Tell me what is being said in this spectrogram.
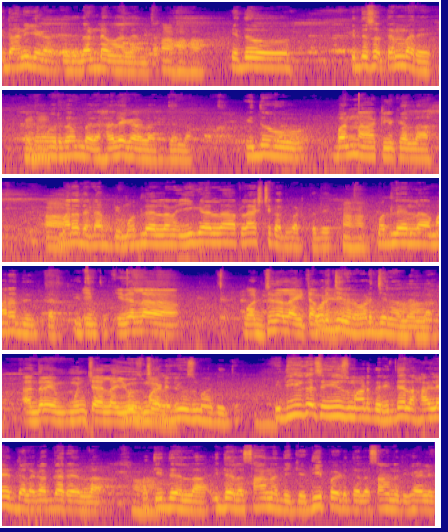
ಇದು ಅಣಿಗೆ ಕಟ್ಟುವುದು ದಂಡಮಾಲೆ ಅಂತ. ಇದು ಇದು ಸಹ ತೆಂಬರೆ ಇದು ಮೂರು ತೆಂಬರೆ ಹಳೆಗಾಲದ್ದೆಲ್ಲ. ಇದು ಬಣ್ಣ ಹಾಕ್ಲಿಕ್ಕೆಲ್ಲ. ಮರದ ಡಬ್ಬಿ ಮೊದಲೆಲ್ಲ ಈಗೆಲ್ಲ ಪ್ಲಾಸ್ಟಿಕ್ ಅದು ಬರ್ತದೆ. ಮೊದ್ಲೆಲ್ಲ ಮರದ ಇದೆಲ್ಲ ಒರಿಜಿನಲ್ ಐಟಮ್ ಒರಿಜಿನಲ್ ಒರಿಜಿನಲ್ ಎಲ್ಲ. ಅಂದ್ರೆ ಮುಂಚೆ ಎಲ್ಲ ಯೂಸ್ ಮಾಡಿ ಯೂಸ್ ಮಾಡಿದ್ದು. ಇದು ಈಗ ಸಹ ಯೂಸ್ ಮಾಡ್ತಾರೆ. ಇದೆಲ್ಲ ಹಳೆಯದ್ದೆಲ್ಲ ಗಗ್ಗರೆ ಎಲ್ಲ. ಮತ್ತೆ ಇದೆಲ್ಲ ಇದೆಲ್ಲ ಸಾನದಿಗೆ ದೀಪ ಇಡುದೆಲ್ಲ ಸಾನದಿಗೆ ಹಳೆ.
